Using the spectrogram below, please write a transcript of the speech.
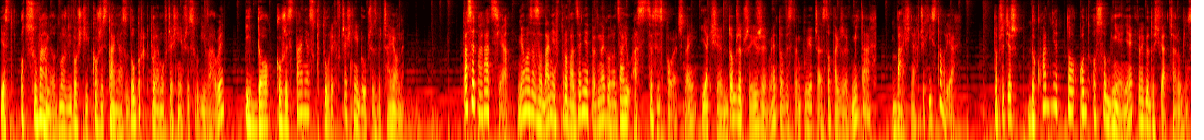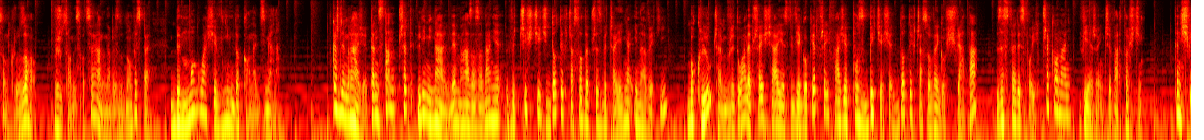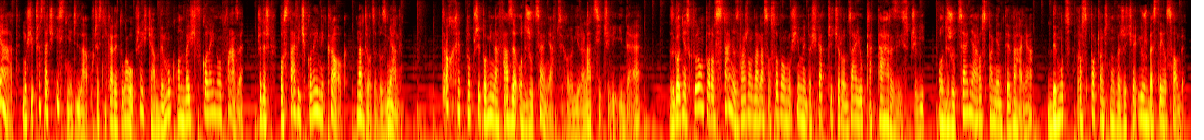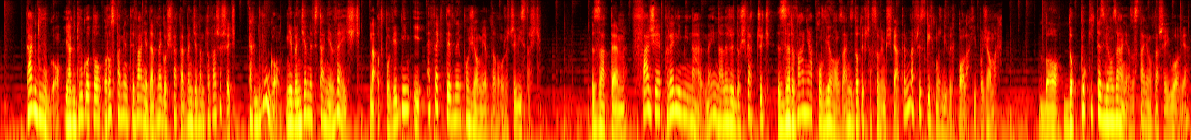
Jest odsuwany od możliwości korzystania z dóbr, które mu wcześniej przysługiwały i do korzystania z których wcześniej był przyzwyczajony. Ta separacja miała za zadanie wprowadzenie pewnego rodzaju ascezy społecznej i jak się dobrze przyjrzymy, to występuje często także w mitach, baśniach czy historiach. To przecież dokładnie to odosobnienie, którego doświadcza Robinson Crusoe, wyrzucony z oceanu na bezludną wyspę, by mogła się w nim dokonać zmiana. Każdym razie ten stan przedliminalny ma za zadanie wyczyścić dotychczasowe przyzwyczajenia i nawyki bo kluczem w rytuale przejścia jest w jego pierwszej fazie pozbycie się dotychczasowego świata ze sfery swoich przekonań, wierzeń czy wartości. Ten świat musi przestać istnieć dla uczestnika rytuału przejścia, aby mógł on wejść w kolejną fazę, czy też postawić kolejny krok na drodze do zmiany. Trochę to przypomina fazę odrzucenia w psychologii relacji, czyli ideę, zgodnie z którą po rozstaniu z ważną dla nas osobą musimy doświadczyć rodzaju katarzis, czyli odrzucenia, rozpamiętywania, by móc rozpocząć nowe życie już bez tej osoby. Tak długo, jak długo to rozpamiętywanie dawnego świata będzie nam towarzyszyć, tak długo nie będziemy w stanie wejść na odpowiednim i efektywnym poziomie w nową rzeczywistość. Zatem w fazie preliminalnej należy doświadczyć zerwania powiązań z dotychczasowym światem na wszystkich możliwych polach i poziomach. Bo dopóki te związania zostają w naszej głowie,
